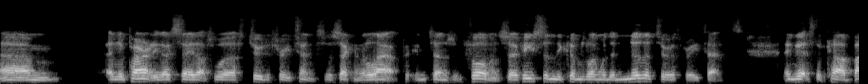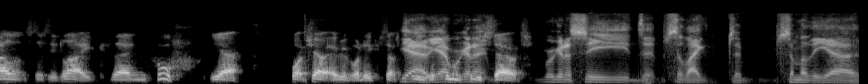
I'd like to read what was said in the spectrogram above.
Um, and apparently they say that's worth two to three tenths of a second a lap in terms of performance. So if he suddenly comes along with another two or three tenths and gets the car balanced as he'd like, then whew, yeah, watch out everybody because that's yeah yeah we're gonna out. we're gonna see the, so like the, some of the uh,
